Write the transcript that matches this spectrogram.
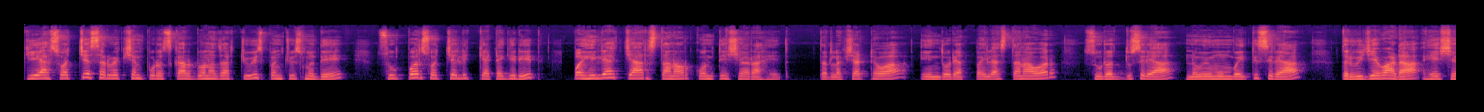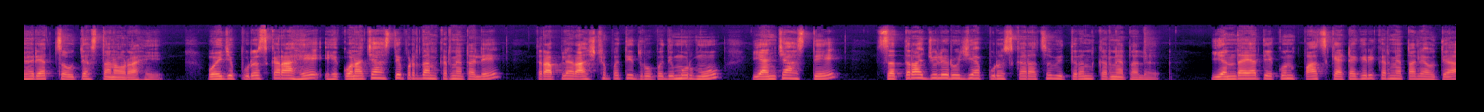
की या स्वच्छ सर्वेक्षण पुरस्कार दोन हजार चोवीस पंचवीसमध्ये सुपर स्वच्छ लीग कॅटेगरीत पहिल्या चार स्थानावर कोणते शहर आहेत? तर लक्षात ठेवा इंदोर यात पहिल्या स्थानावर सुरत दुसऱ्या नवी मुंबई तिसऱ्या तर विजयवाडा हे शहर यात चौथ्या स्थानावर आहे. व हे जे पुरस्कार आहे हे कोणाच्या हस्ते प्रदान करण्यात आले? तर आपल्या राष्ट्रपती द्रौपदी मुर्मू यांच्या हस्ते सतरा जुलै रोजी या पुरस्काराचं वितरण करण्यात आलं. यंदा यात एकूण पाच कॅटेगरी करण्यात आल्या होत्या.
